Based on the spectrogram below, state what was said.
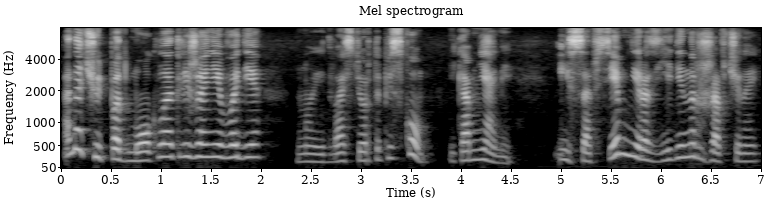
Она чуть подмокла от лежания в воде, но едва стерта песком и камнями, и совсем не разъедена ржавчиной,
